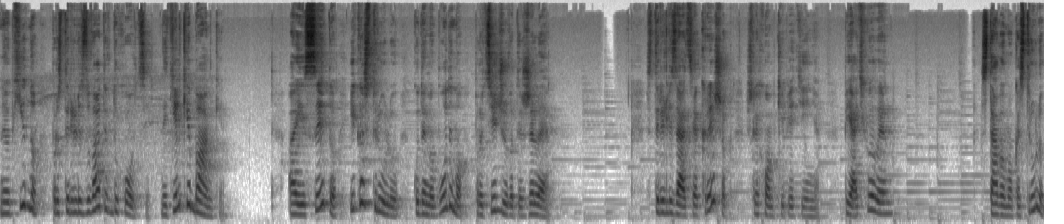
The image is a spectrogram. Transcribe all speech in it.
Необхідно простерилізувати в духовці не тільки банки, а і сито і кастрюлю, куди ми будемо проціджувати желе. Стерилізація кришок шляхом кип'ятіння 5 хвилин. Ставимо кастрюлю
